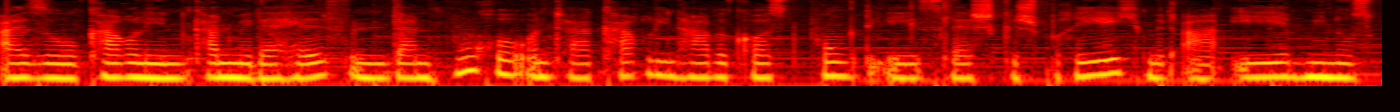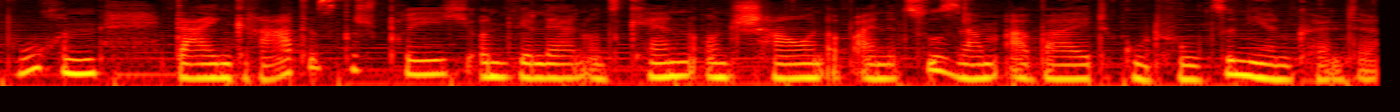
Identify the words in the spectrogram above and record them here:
also Caroline kann mir da helfen, dann buche unter carolinhabekost.de slash Gespräch mit AE minus buchen dein Gratisgespräch und wir lernen uns kennen und schauen, ob eine Zusammenarbeit gut funktionieren könnte.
